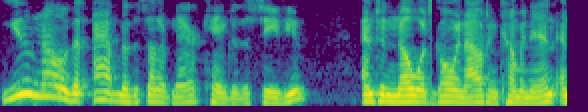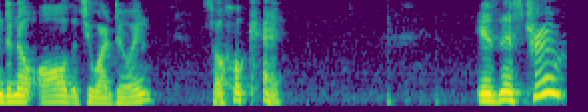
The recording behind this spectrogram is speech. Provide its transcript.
You know that Abner the son of Ner came to deceive you, and to know what's going out and coming in, and to know all that you are doing. So, okay. Is this true?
